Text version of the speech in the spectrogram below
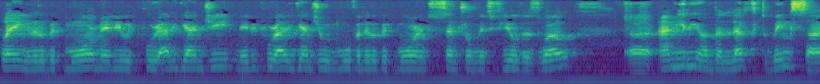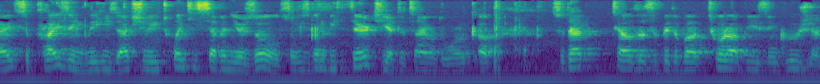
playing a little bit more, maybe with Poor Ali Ganji. Maybe Poor Ali Ganji would move a little bit more into central midfield as well. Uh, Amiri on the left wing side, surprisingly, he's actually 27 years old, so he's going to be 30 at the time of the World Cup. So that tells us a bit about Torabi's inclusion.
